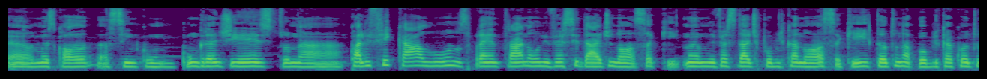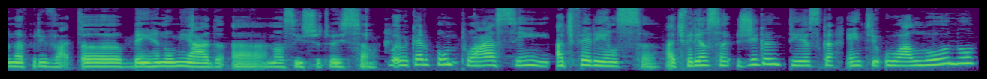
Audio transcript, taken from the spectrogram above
é uma escola assim com, com grande êxito na qualificar alunos para entrar na universidade nossa aqui, na universidade pública nossa aqui, tanto na pública quanto na privada. Uh, bem renomeada a nossa instituição. Eu quero pontuar assim a diferença, a diferença gigantesca entre o aluno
